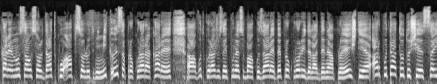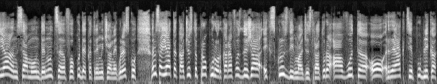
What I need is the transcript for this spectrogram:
care nu s-au soldat cu absolut nimic, însă procurarea care a avut curajul să-i pune sub acuzare pe procurorii de la DNA Ploiești ar putea totuși să ia în seamă un denunț făcut de către Mircea Negulescu, însă iată că acest procuror care a fost deja exclus din magistratură a avut uh, o reacție publică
